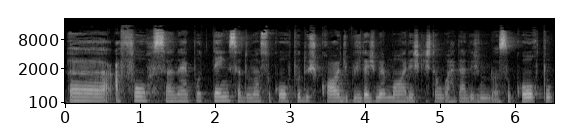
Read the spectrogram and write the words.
uh, a força, né, a potência do nosso corpo, dos códigos, das memórias que estão guardadas no nosso corpo.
